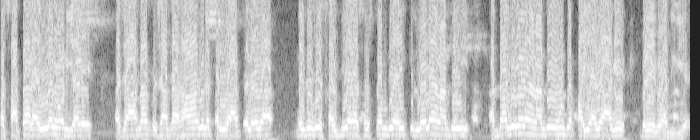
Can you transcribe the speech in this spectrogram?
ਬਰਸਾਤਾਂ ਰੈਗੂਲਰ ਹੋਣੀਆਂ ਨੇ ਅਚਾਰ ਨਾਲ ਪ੍ਰਸ਼ਾਦਾ ਖਾਵਾਂਗੇ ਤੇ ਪਰਿਵਾਰ ਚਲੇਗਾ। ਨਹੀਂ ਤੇ ਜੇ ਸਬਜ਼ੀ ਵਾਲਾ ਸਿਸਟਮ ਦੇ ਅਸੀਂ ਕਿਲੋ ਲੈਣ ਆਂਦੇ ਸੀ ਅੱਧਾ ਕਿਲੋ ਲੈਣ ਆਂਦੇ ਸੀ, ਹੁਣ ਤੇ ਪਾਈਆ ਦੇ ਆ ਕੇ ਬ੍ਰੇਕ ਵੱਜ ਗਈ ਹੈ।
